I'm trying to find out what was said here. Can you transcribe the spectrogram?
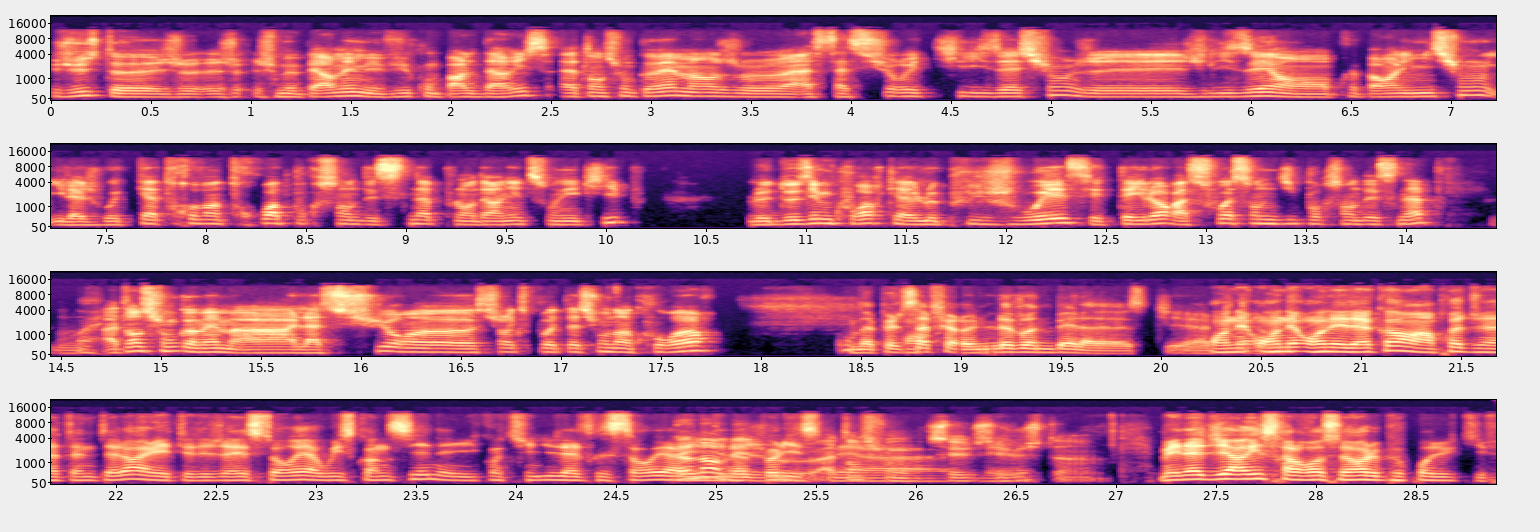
Juste, euh, je, me permets, mais vu qu'on parle d'Harris, attention quand même hein, à sa surutilisation. Je, lisais en préparant l'émission, il a joué 83% des snaps l'an dernier de son équipe. Le deuxième coureur qui a le plus joué, c'est Taylor à 70% des snaps. Attention quand même à la sur, euh, surexploitation d'un coureur. On appelle ça faire une Levon Bell. À, on, est, on, est, on est d'accord. Hein. Après, Jonathan Taylor, il était déjà essoré à Wisconsin et il continue d'être essoré à Indianapolis. attention, euh, c'est juste. Euh, mais Najee Harris sera le receveur le plus productif.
